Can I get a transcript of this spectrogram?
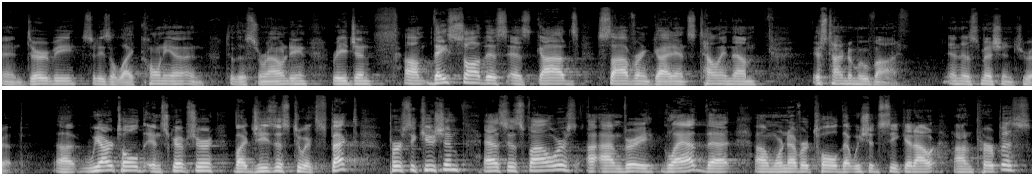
and Derbe, cities of Lycaonia, and to the surrounding region. Um, they saw this as God's sovereign guidance telling them it's time to move on in this mission trip. Uh, we are told in Scripture by Jesus to expect persecution as his followers. I'm very glad that um, we're never told that we should seek it out on purpose,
